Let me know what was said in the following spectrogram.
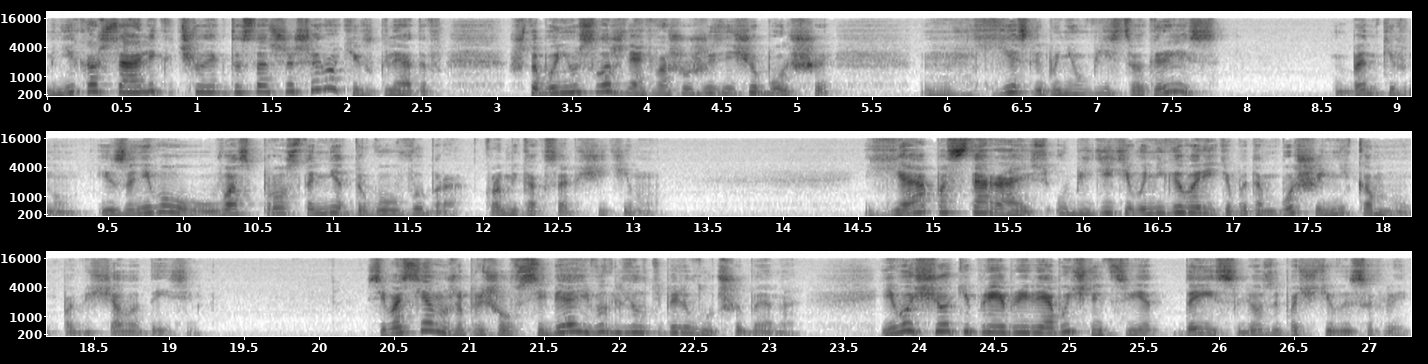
Мне кажется, Алик человек достаточно широких взглядов, чтобы не усложнять вашу жизнь еще больше. Если бы не убийство Грейс...» Бен кивнул. «Из-за него у вас просто нет другого выбора, кроме как сообщить ему». «Я постараюсь убедить его не говорить об этом больше никому», — пообещала Дейзи. Себастьян уже пришел в себя и выглядел теперь лучше Бена. Его щеки приобрели обычный цвет, да и слезы почти высохли.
